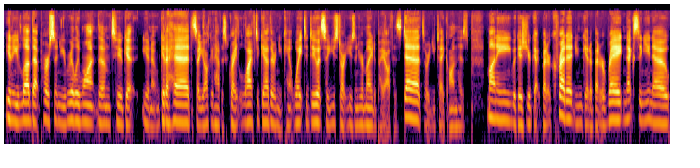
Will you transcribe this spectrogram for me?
you know you love that person you really want them to get you know get ahead so y'all can have this great life together and you can't wait to do it so you start using your money to pay off his debts or you take on his money because you get better credit you can get a better rate. Next thing you know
